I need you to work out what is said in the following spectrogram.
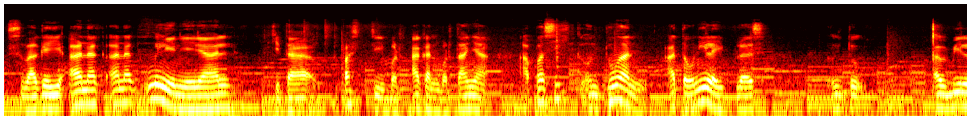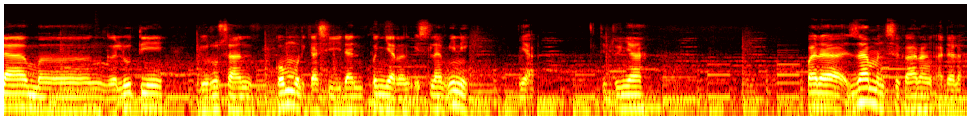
sebagai anak-anak milenial kita pasti ber, akan bertanya apa sih keuntungan atau nilai plus untuk apabila menggeluti jurusan komunikasi dan penyiaran Islam ini ya tentunya pada zaman sekarang adalah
